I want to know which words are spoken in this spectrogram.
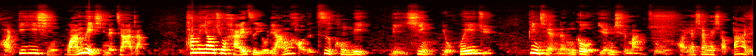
啊，第一型完美型的家长。他们要求孩子有良好的自控力、理性、有规矩，并且能够延迟满足，啊，要像个小大人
